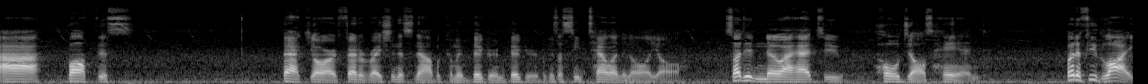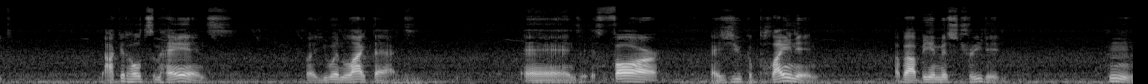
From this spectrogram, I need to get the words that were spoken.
I bought this backyard federation that's now becoming bigger and bigger because I seen talent in all y'all. So I didn't know I had to hold y'all's hand. But if you'd like, I could hold some hands, but you wouldn't like that. And as far as you complaining about being mistreated, hmm,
